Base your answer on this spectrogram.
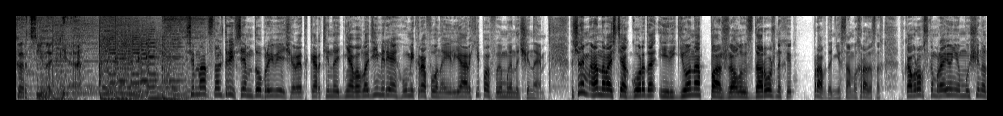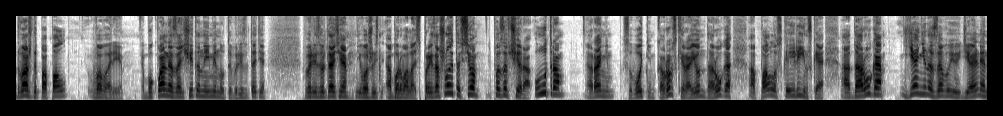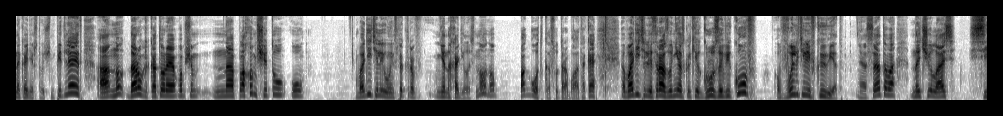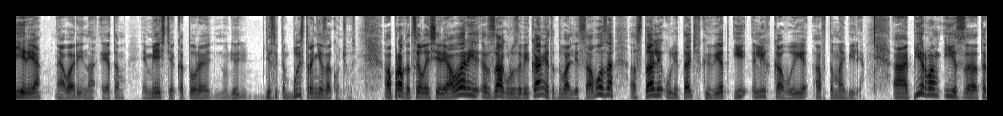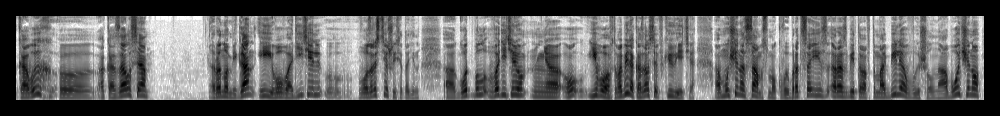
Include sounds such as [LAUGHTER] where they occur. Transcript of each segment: Картина дня. 17.03. Всем добрый вечер. Это «Картина дня» во Владимире. У микрофона Илья Архипов, и мы начинаем. Начинаем о новостях города и региона, пожалуй, с дорожных и, правда, не самых радостных. В Ковровском районе мужчина дважды попал в аварии. Буквально за считанные минуты. В результате, в результате его жизнь оборвалась. Произошло это все позавчера. Утром ранним, субботним, Ковровский район, дорога а, Павловская и Линская. А, дорога я не назову ее идеальной, она, конечно, очень петляет, а, но дорога, которая, в общем, на плохом счету у водителей, у инспекторов не находилась. Но, но погодка с утра была такая. Водители сразу нескольких грузовиков вылетели в кювет. С этого началась серия аварий на этом месте, которая ну, действительно быстро не закончилась. А, правда, целая серия аварий за грузовиками, это два лесовоза, стали улетать в кювет и легковые автомобили. А, первым из э, таковых э, оказался Рено Миган и его водитель в возрасте 61 а, год был водителю. Его автомобиль оказался в кювете. Мужчина сам смог выбраться из разбитого автомобиля, вышел на обочину,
